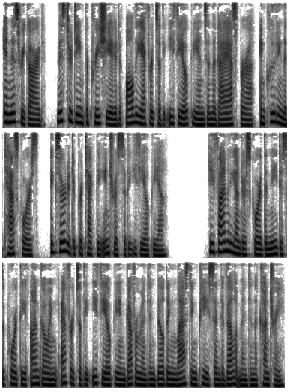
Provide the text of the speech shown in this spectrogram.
In this regard, Mr. Demeke appreciated all the efforts of the Ethiopians in the diaspora, including the task force, exerted to protect the interests of Ethiopia. He finally underscored the need to support the ongoing efforts of the Ethiopian government in building lasting peace and development in the country.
